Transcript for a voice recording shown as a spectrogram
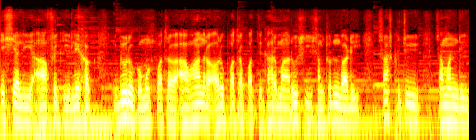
एसियाली आफ्रिकी लेखक ब्युरोको मुखपत्र आह्वान र अरू पत्र पत्रिकाहरूमा रुसी संशोधनवादी संस्कृति सम्बन्धी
